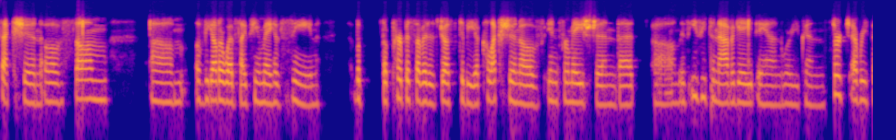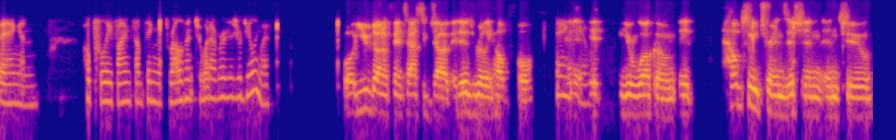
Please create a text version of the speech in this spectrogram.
section of some um, of the other websites you may have seen. The purpose of it is just to be a collection of information that um, is easy to navigate and where you can search everything and hopefully find something that's relevant to whatever it is you're dealing with. Well, you've done a fantastic job. It is really helpful. Thank and you. It, it, you're welcome. It helps me transition into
